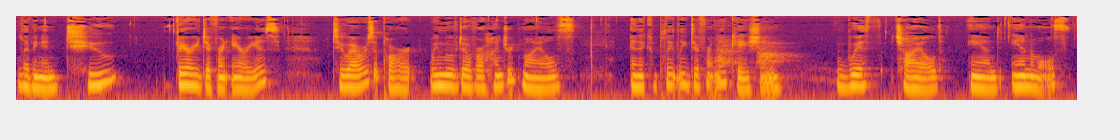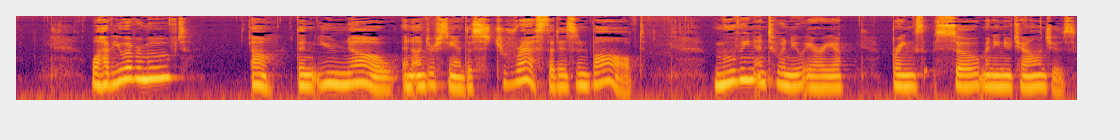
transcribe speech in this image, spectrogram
living in two very different areas, two hours apart. We moved over 100 miles in a completely different location with child and animals. Well, have you ever moved? Oh, then you know and understand the stress that is involved. Moving into a new area brings so many new challenges.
